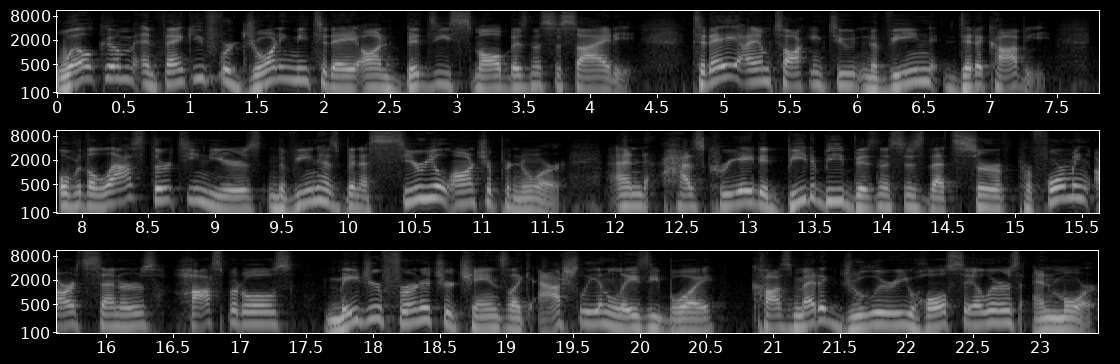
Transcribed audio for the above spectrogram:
Welcome and thank you for joining me today on Bidsy Small Business Society. Today I am talking to Naveen Dittakavi. Over the last 13 years, Naveen has been a serial entrepreneur and has created B2B businesses that serve performing arts centers, hospitals, major furniture chains like Ashley and La-Z-Boy, cosmetic jewelry wholesalers, and more.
